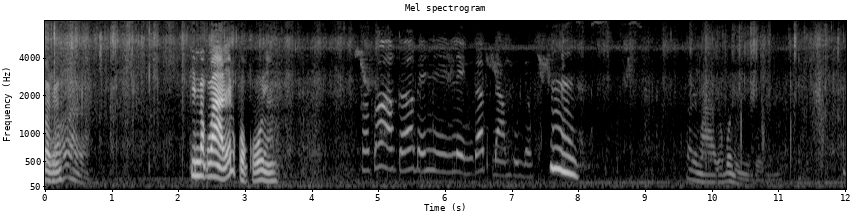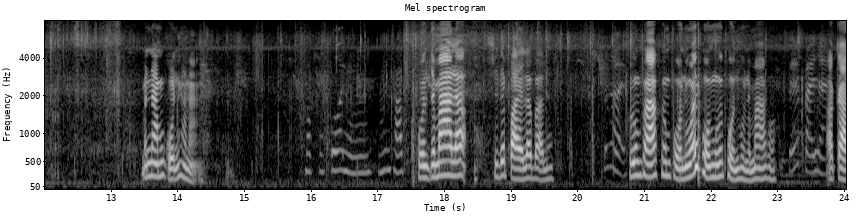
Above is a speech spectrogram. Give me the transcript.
กันเลยกินมากว่าได้บักโกโก้อย่าง ก็ก็ก็เป็นเล่นกับดำพูดเดียว อืมไล่มาก็บ่หนีมันนำกลนขนาดมากูโก้เนี่ยมันมันชอบฝนจะมาแล้วสิได้ไปแล้วบ้านนี้ก็เลยคืมฟ้าคืมฝนไว้ฝนมือฝนฝนจะมาพอเดินไปเลยอากาศ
